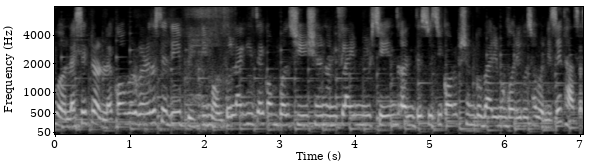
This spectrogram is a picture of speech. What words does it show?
उहरूलाई सेक्टरहरूलाई कभर गरेर जस्तै रेप भिक्टिमहरूको लागि चाहिँ कम्पल्सिएसन अनि क्लाइमेट चेन्ज अनि त्यसपछि करप्सनको बारेमा गरेको छ भन्ने चाहिँ थाहा छ।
